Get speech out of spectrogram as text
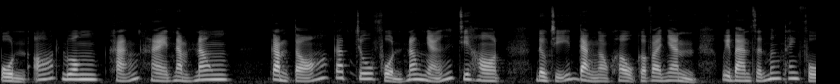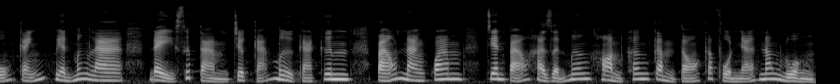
bùn ót luông kháng hài nằm nong Cảm tó các chu phồn nong nhắn chi họt, đồng chí đặng ngọc hậu có và nhận ủy ban dân mương thành phố cánh huyện mương la đẩy sức tạm trực cá mờ cá cưng báo nàng quam, trên báo hà dân mương hòn khâng cầm tó các phồn nhá nong luồng,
